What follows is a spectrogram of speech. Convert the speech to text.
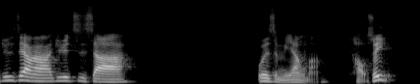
就是这样啊，就去自杀啊或者怎么样嘛。好，所以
